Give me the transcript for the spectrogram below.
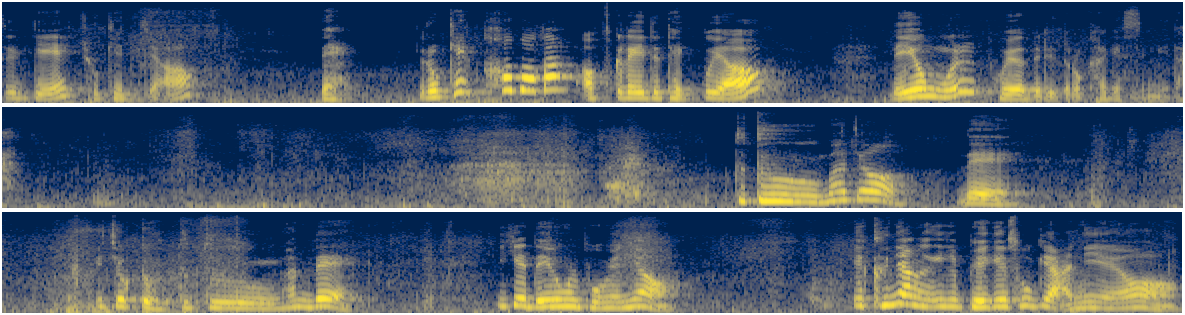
쓰기에 좋겠죠. 네. 이렇게 커버가 업그레이드 됐고요. 내용물 보여드리도록 하겠습니다. 두툼하죠? 네. 이쪽도 두툼한데 이게 내용을 보면요. 그냥 이게 베개 속이 아니에요.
